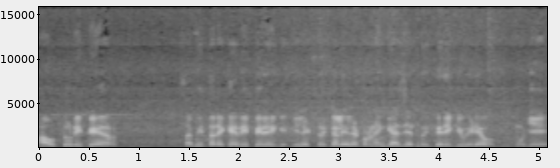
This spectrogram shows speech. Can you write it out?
how to repair सभी तरह के repair electrical electronic gadget repair की वीडियो मुझे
